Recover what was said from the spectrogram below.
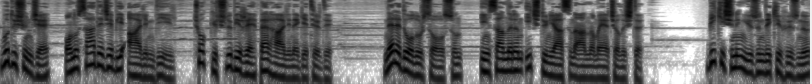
Bu düşünce, onu sadece bir alim değil, çok güçlü bir rehber haline getirdi. Nerede olursa olsun, insanların iç dünyasını anlamaya çalıştı. Bir kişinin yüzündeki hüznü,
